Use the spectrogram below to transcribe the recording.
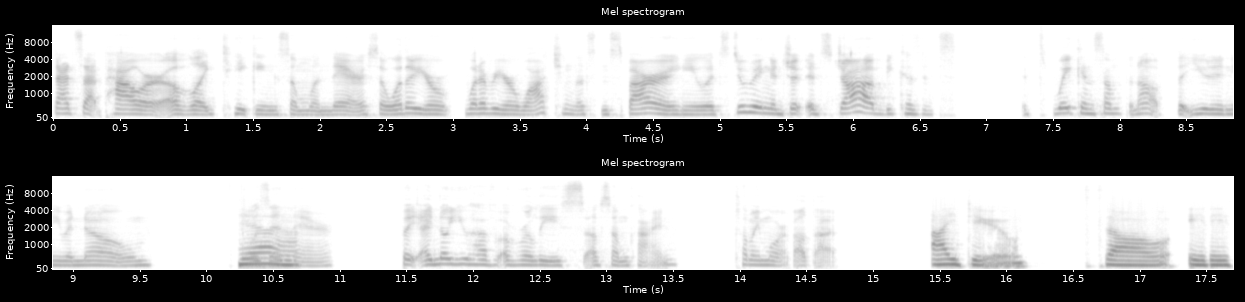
that's that power of like taking someone there. So whether you're whatever you're watching that's inspiring you, it's doing a, jo- its job because it's it's waking something up that you didn't even know was in there. But I know you have a release of some kind. Tell me more about that. I do. So it is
